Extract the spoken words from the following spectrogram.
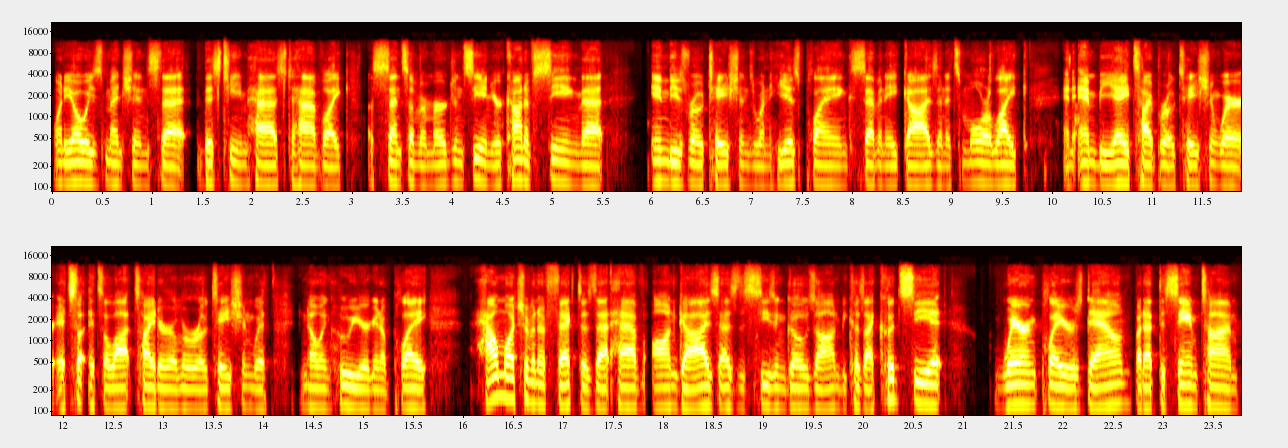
when he always mentions that this team has to have like a sense of emergency. And you're kind of seeing that in these rotations when he is playing seven, eight guys. And it's more like an NBA type rotation where it's, it's a lot tighter of a rotation with knowing who you're going to play. How much of an effect does that have on guys as the season goes on? Because I could see it – wearing players down, but at the same time,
